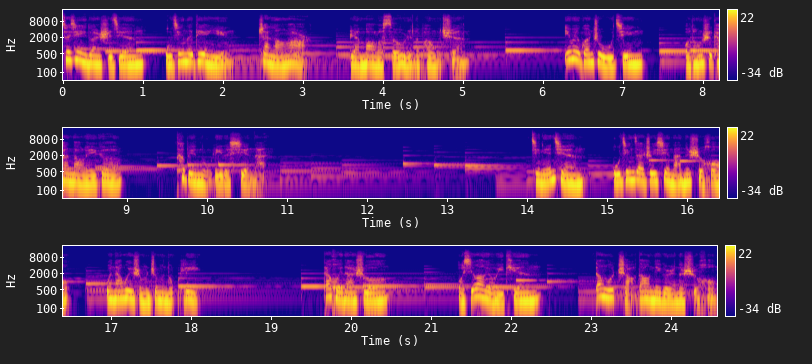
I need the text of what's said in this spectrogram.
最近一段时间，吴京的电影《战狼二》燃爆了所有人的朋友圈。因为关注吴京，我同时看到了一个特别努力的谢楠。几年前，吴京在追谢楠的时候，问他为什么这么努力。他回答说：“我希望有一天，当我找到那个人的时候，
